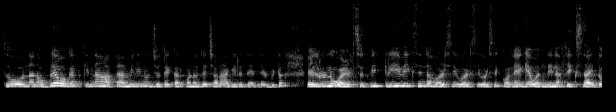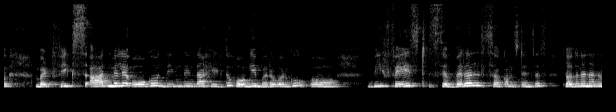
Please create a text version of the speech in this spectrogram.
ಸೊ ನಾನು ಒಬ್ಬಳೇ ಹೋಗೋದಕ್ಕಿಂತ ಫ್ಯಾಮಿಲಿನೂ ಜೊತೆ ಕರ್ಕೊಂಡೋದ್ರೆ ಚೆನ್ನಾಗಿರುತ್ತೆ ಅಂತ ಹೇಳ್ಬಿಟ್ಟು ಎಲ್ಲರೂ ಹೊರಡ್ಸಿದ್ವಿ ತ್ರೀ ವೀಕ್ಸಿಂದ ಹೊರಡಿಸಿ ಹೊರಡಿಸಿ ಹೊರಡಿಸಿ ಕೊನೆಗೆ ಒಂದಿನ ಫಿಕ್ಸ್ ಆಯಿತು. ಬಟ್ ಫಿಕ್ಸ್ ಆದಮೇಲೆ ಹೋಗೋ ದಿನದಿಂದ ಹಿಡಿದು ಹೋಗಿ ಬರೋವರೆಗೂ we faced several circumstances so ಅದನ್ನು ನಾನು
